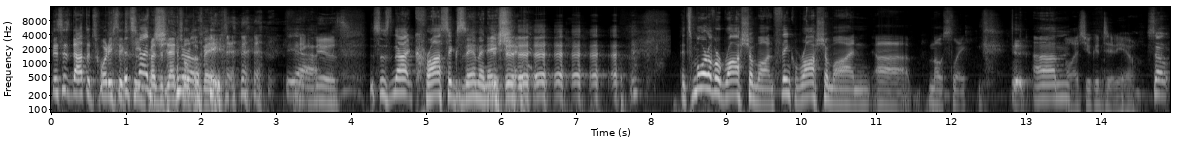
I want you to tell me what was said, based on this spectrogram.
This is not the 2016 not presidential generally- debate. Yeah. Fake News. This is not cross examination. it's more of a Rashomon. Think Rashomon, uh, mostly. I'll let you continue. So,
